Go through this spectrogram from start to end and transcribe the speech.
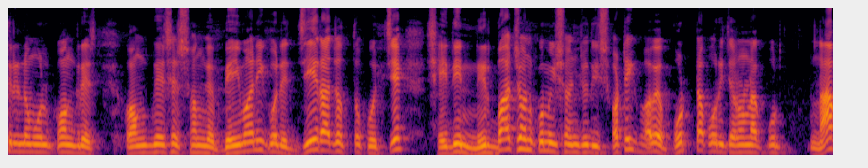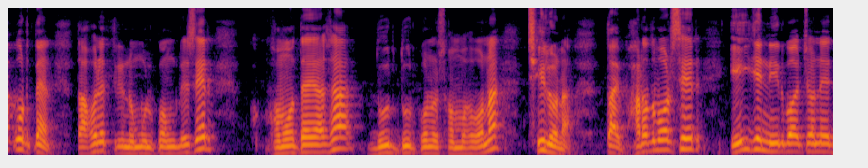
তৃণমূল কংগ্রেস, কংগ্রেসের সঙ্গে বেইমানি করে যে রাজত্ব করছে, সেই দিন নির্বাচন কমিশন যদি সঠিকভাবে ভোটটা পরিচালনা না করতেন, তাহলে তৃণমূল কংগ্রেসের ক্ষমতায় আসা দূর দূর কোনো সম্ভাবনা ছিল না। তাই ভারতবর্ষের এই যে নির্বাচনের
